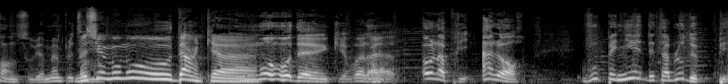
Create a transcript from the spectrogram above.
Oh, on se souvient même plus Monsieur. Moumou Dink. euh, Momo Denk, voilà. Voilà. On l'a pris. Alors, vous peignez des tableaux de paix.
